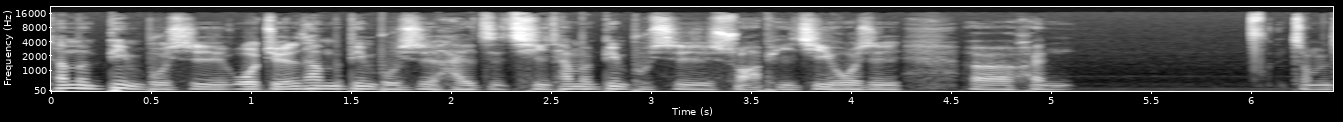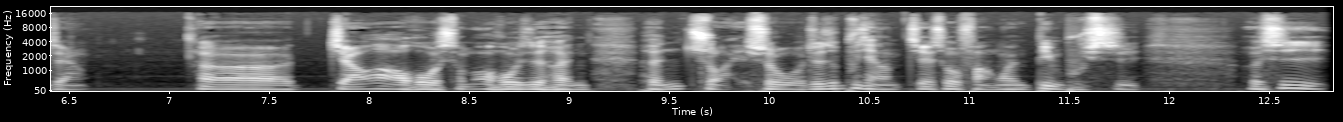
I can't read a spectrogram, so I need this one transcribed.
他们并不是，我觉得他们并不是孩子气，他们并不是耍脾气，或是呃很怎么讲。呃，骄傲或什么，或者是很很拽，说我就是不想接受访问，并不是，而是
